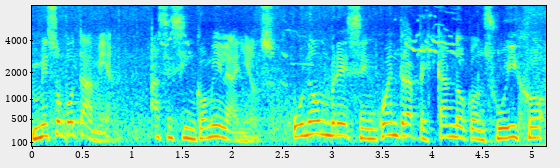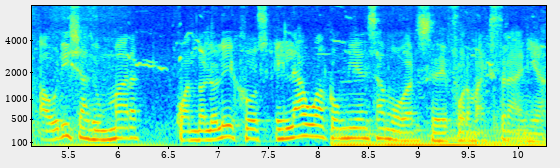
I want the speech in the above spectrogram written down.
Mesopotamia. Hace 5.000 años, un hombre se encuentra pescando con su hijo a orillas de un mar cuando a lo lejos el agua comienza a moverse de forma extraña.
